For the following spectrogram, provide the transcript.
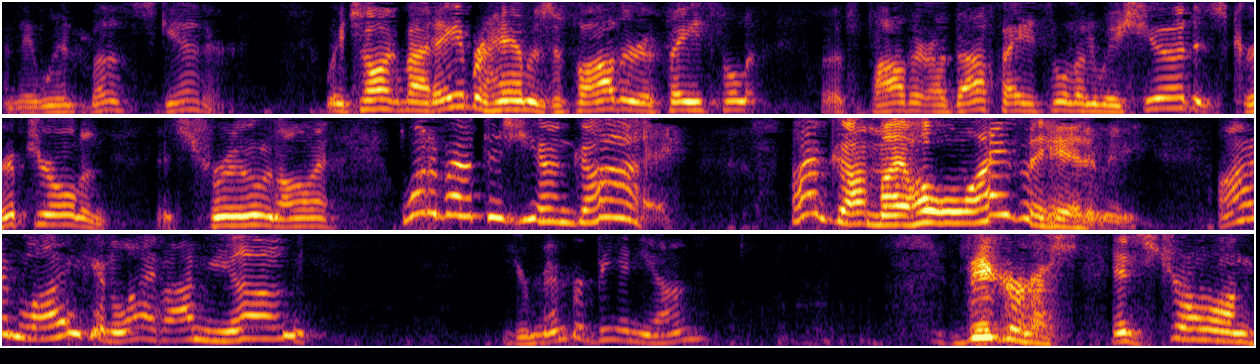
And they went both together. We talk about Abraham as the father of faithful, the father of the faithful, and we should. It's scriptural and it's true and all that. What about this young guy? I've got my whole life ahead of me. I'm liking life. I'm young. You remember being young? Vigorous and strong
